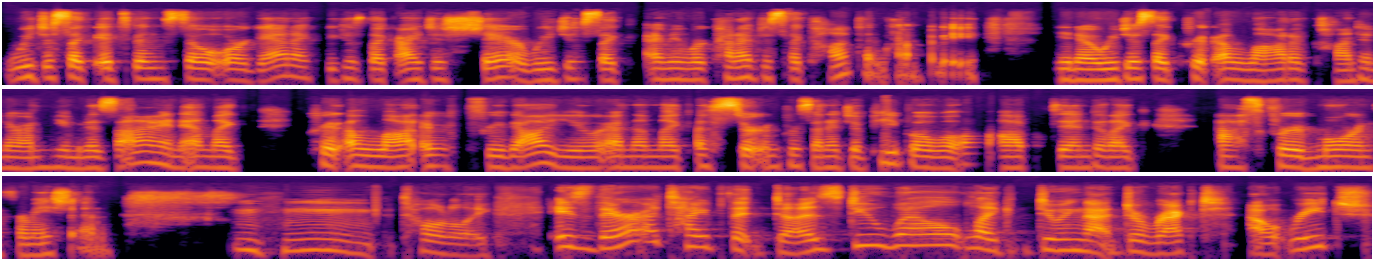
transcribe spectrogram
we just like it's been so organic because like I just share. We just like I mean we're kind of just a content company. You know, we just like create a lot of content around human design and like create a lot of free value and then like a certain percentage of people will opt in to like ask for more information. Mm-hmm, totally. Is there a type that does do well, like doing that direct outreach?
